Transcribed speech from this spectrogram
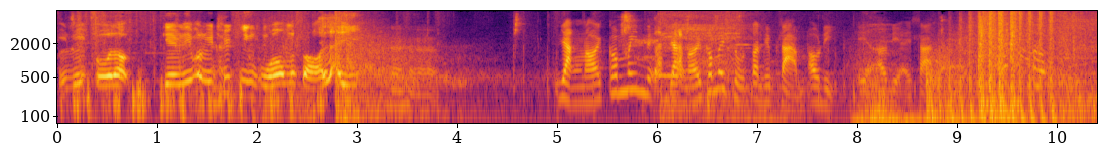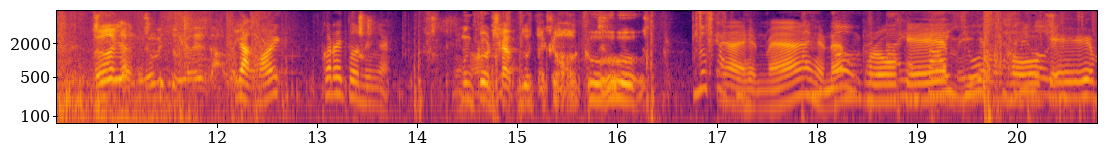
มันไม่โปรหรอกเกมนี้มันมีทริคยิงหัวมาสอนอะไรอย่างน้อยก็ไม่เหนื่อยอย่างน้อยก็ไม่ศูนย์ต่อสิบสามเอาดิเอ้ยเอาดิไอ้สัตว์เอออย่างนี้ไม่สุดอะไรสามอย่างน้อยก็ได้ตัวหนึ่งไงมึงกด Tab ดูตะกอกู Look เนี่ย at me. เห็นไหมเห็นไหมมึง troll เกมไอ้เหี้ยมึง troll เกม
